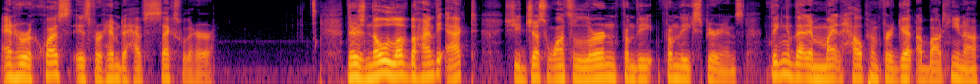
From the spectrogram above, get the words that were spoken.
and her request is for him to have sex with her. There's no love behind the act. She just wants to learn from the from the experience, thinking that it might help him forget about Hina.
